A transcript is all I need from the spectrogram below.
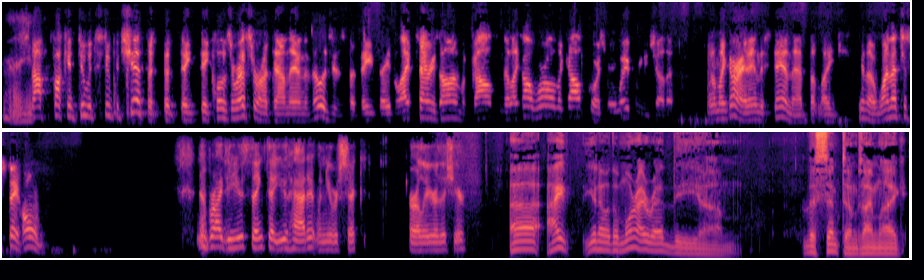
Right. Stop fucking doing stupid shit. But but they they close a restaurant down there in the villages. But they they life carries on with golf. And they're like, oh, we're on the golf course. We're away from each other. And I'm like, all right, I understand that. But like, you know, why not just stay home? Now, Brian, do you think that you had it when you were sick earlier this year? uh, I. You know, the more I read the um, the symptoms, I'm like,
